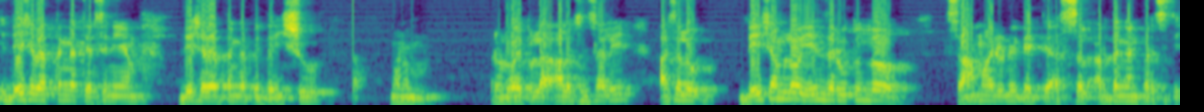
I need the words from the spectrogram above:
దేశవ్యాప్తంగా చర్చనీయం దేశవ్యాప్తంగా పెద్ద ఇష్యూ. మనం రెండు వైపులా ఆలోచించాలి. అసలు దేశంలో ఏం జరుగుతుందో సామాన్యుడికి అయితే అస్సలు అర్థం కాని పరిస్థితి.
